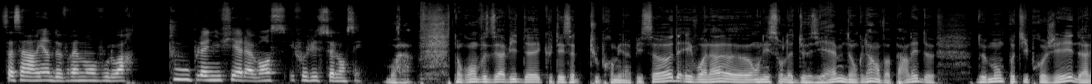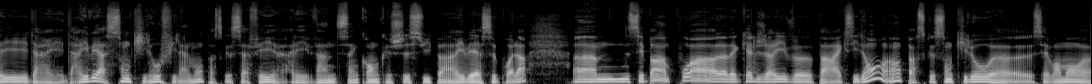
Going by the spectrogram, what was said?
Ça sert à rien de vraiment vouloir tout planifier à l'avance. Il faut juste se lancer. Voilà. Donc on vous invite d'écouter ce tout premier épisode et voilà, euh, on est sur le deuxième. Donc là, on va parler de de mon petit projet d'aller d'arriver à 100 kilos finalement parce que ça fait euh, allez 25 ans que je suis pas arrivé à ce poids-là. Euh, c'est pas un poids à lequel j'arrive euh, par accident hein, parce que 100 kilos euh, c'est vraiment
